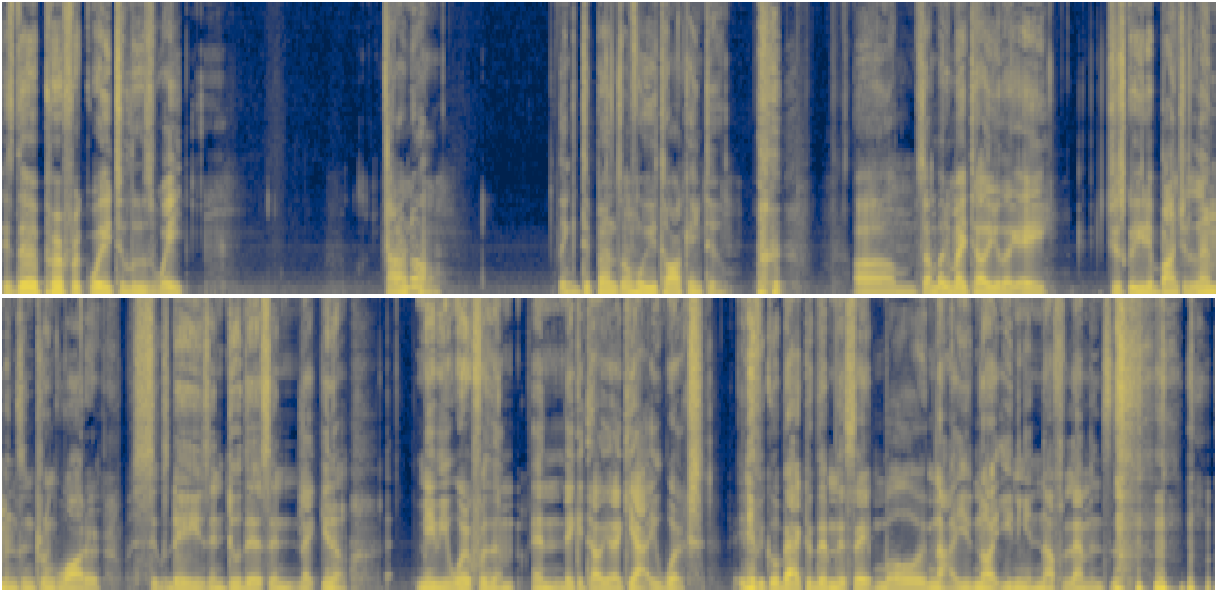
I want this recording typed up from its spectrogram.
Is there a perfect way to lose weight? I don't know. I think it depends on who you're talking to. um, somebody might tell you like, "Hey, just go eat a bunch of lemons and drink water for six days and do this and like you know, maybe it work for them." And they could tell you like, "Yeah, it works." And if you go back to them, they say, "Well, nah, you're not eating enough lemons."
